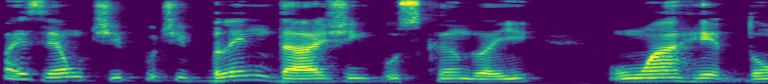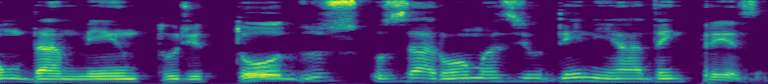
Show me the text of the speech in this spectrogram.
Mas é um tipo de blendagem buscando aí um arredondamento de todos os aromas e o DNA da empresa.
